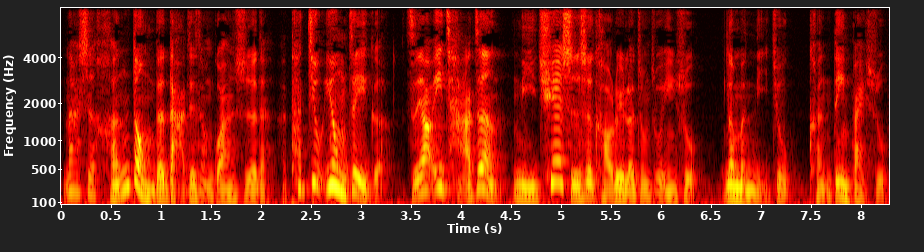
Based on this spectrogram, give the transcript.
那是很懂得打这种官司的，他就用这个，只要一查证你确实是考虑了种族因素。那么你就肯定败诉。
